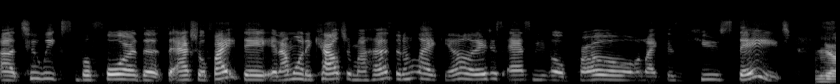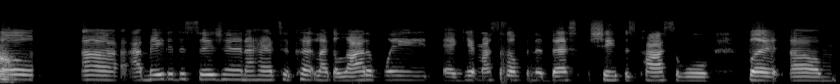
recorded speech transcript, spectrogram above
uh, two weeks before the the actual fight date, and I'm on the couch with my husband. I'm like, "Yo, they just asked me to go pro on like this huge stage." Yeah. So uh, I made a decision. I had to cut like a lot of weight and get myself in the best shape as possible. But um,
